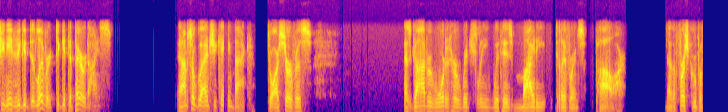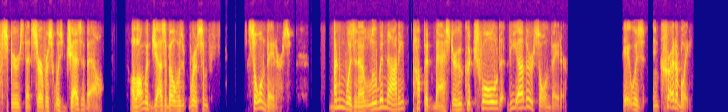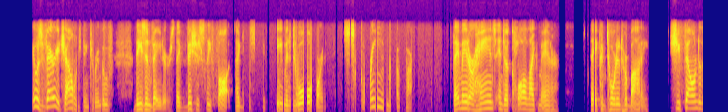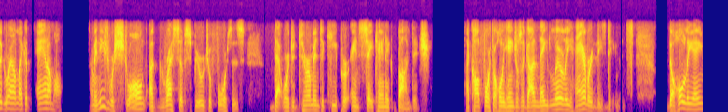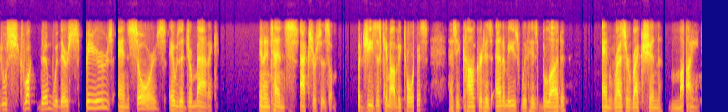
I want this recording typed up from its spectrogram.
she needed to get delivered to get to paradise. And I'm so glad she came back to our service as God rewarded her richly with his mighty deliverance power. Now, the first group of spirits that surfaced was Jezebel. Along with Jezebel was, were some soul invaders. One was an Illuminati puppet master who controlled the other soul invader. It was incredibly it was very challenging to remove these invaders. They viciously fought against demons, war, screamed. They made her hands into a claw like manner. They contorted her body. She fell into the ground like an animal. I mean, these were strong, aggressive spiritual forces that were determined to keep her in satanic bondage. I called forth the holy angels of God, and they literally hammered these demons. The holy angels struck them with their spears and swords. It was a dramatic and intense exorcism. But Jesus came out victorious as he conquered his enemies with his blood and resurrection mind.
